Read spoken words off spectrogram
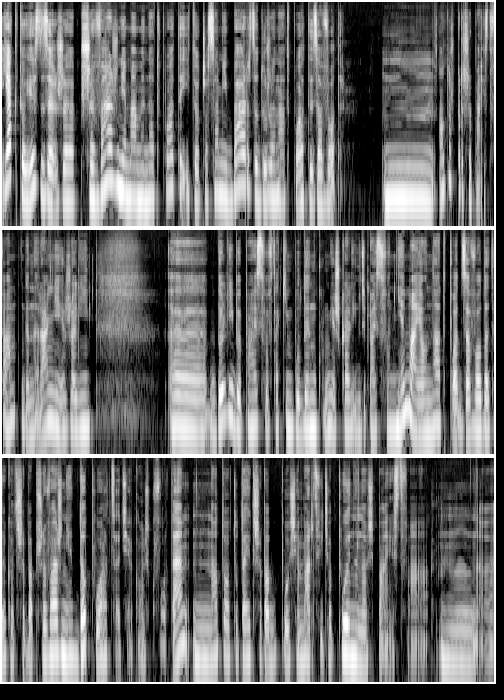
jak to jest, że przeważnie mamy nadpłaty i to czasami bardzo duże nadpłaty za wodę? Mm, otóż, proszę Państwa, generalnie, jeżeli byliby Państwo w takim budynku, mieszkali, gdzie Państwo nie mają nadpłat za wodę, tylko trzeba przeważnie dopłacać jakąś kwotę, no to tutaj trzeba by było się martwić o płynność Państwa mm, e,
